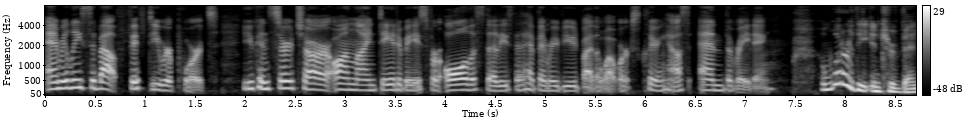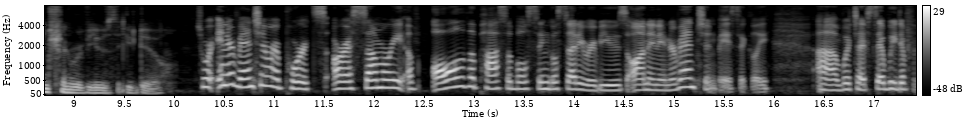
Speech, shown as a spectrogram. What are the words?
and release about 50 reports. You can search our online database for all the studies that have been reviewed by the WhatWorks Clearinghouse and the rating. What are the intervention reviews that you do? Sure, intervention reports are a summary of all of the possible single study reviews on an intervention, basically, uh, which I've said we def-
